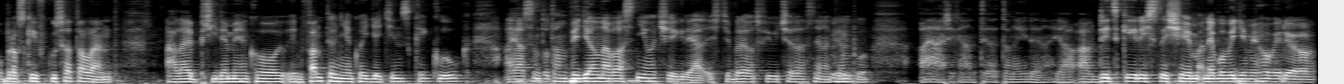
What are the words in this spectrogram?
obrovský vkus a talent, ale přijde mi jako infantilní, jako dětinský kluk a já jsem to tam viděl na vlastní oči, kde já ještě byli od Future vlastně na kempu. A já říkám, ty to nejde. Já, a vždycky, když slyším nebo vidím jeho video,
